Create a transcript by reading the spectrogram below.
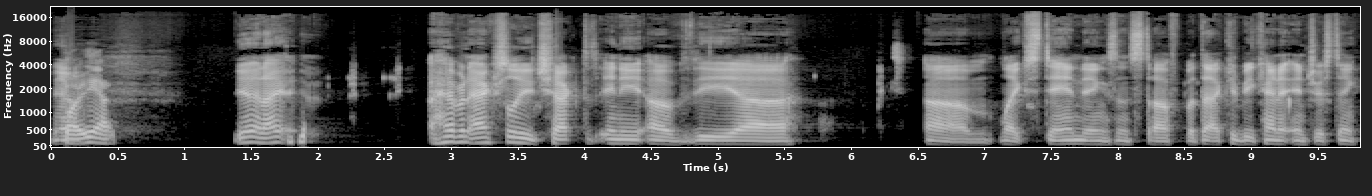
yeah. But yeah, Yeah, and I I haven't actually checked any of the uh um like standings and stuff, but that could be kind of interesting.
